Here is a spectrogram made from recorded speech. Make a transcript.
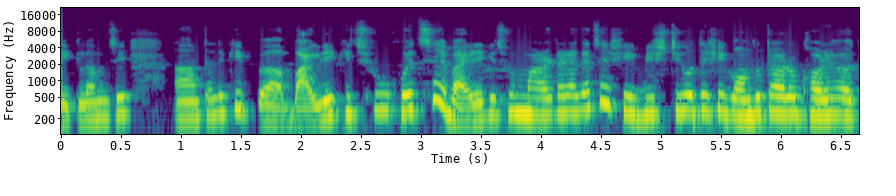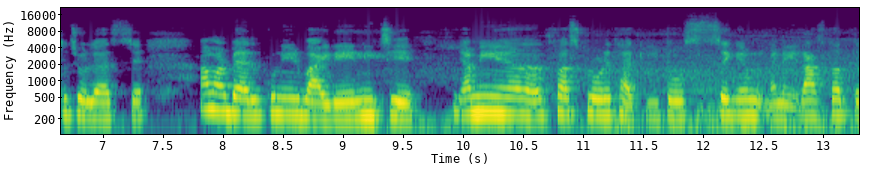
দেখলাম যে তাহলে কি বাইরে কিছু হয়েছে? বাইরে কিছু মারা টারা গেছে? সেই বৃষ্টি হতে সেই গন্ধটা আরও ঘরে হয়তো চলে আসছে। আমার ব্যালকনির বাইরে, নিচে, আমি ফার্স্ট ফ্লোরে থাকি, তো সেকেন্ড মানে রাস্তাতে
